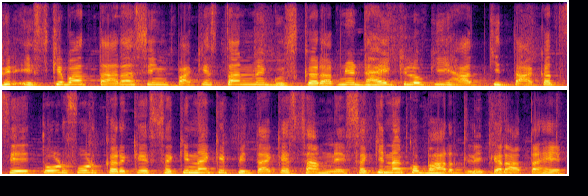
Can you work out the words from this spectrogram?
फिर इसके बाद तारा तारा सिंह पाकिस्तान में घुसकर अपने ढाई किलो की हाथ की ताकत से तोड़फोड़ करके सकीना के पिता के सामने, सकीना को भारत लेकर आता है।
